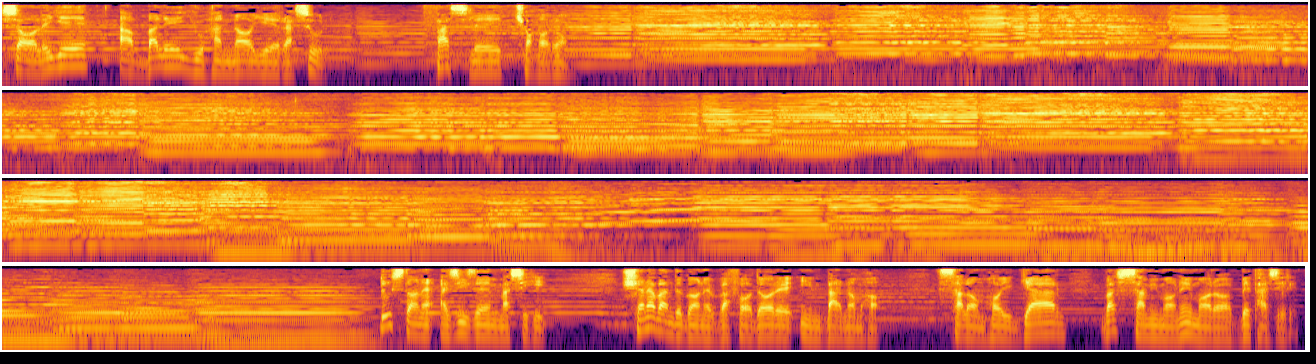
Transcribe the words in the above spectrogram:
رساله اول یوحنای رسول فصل چهارم. دوستان عزیز مسیحی شنوندگان وفادار این برنامه ها سلام های گرم و صمیمانه ما را بپذیرید.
